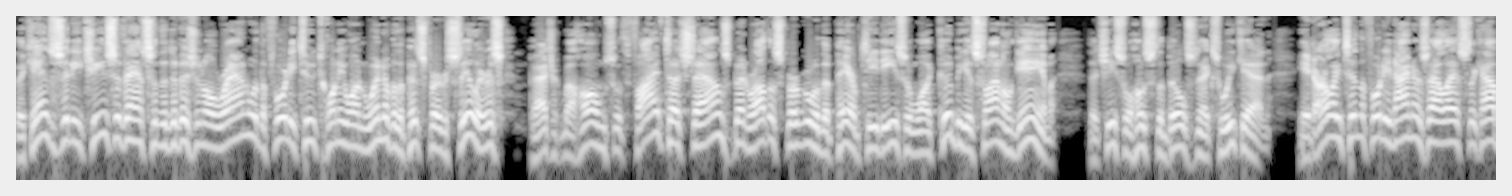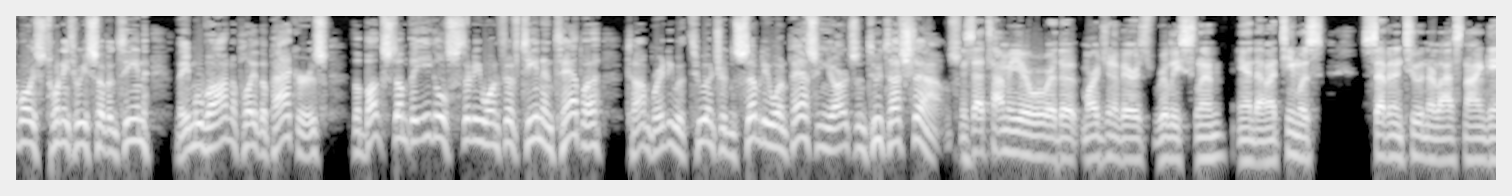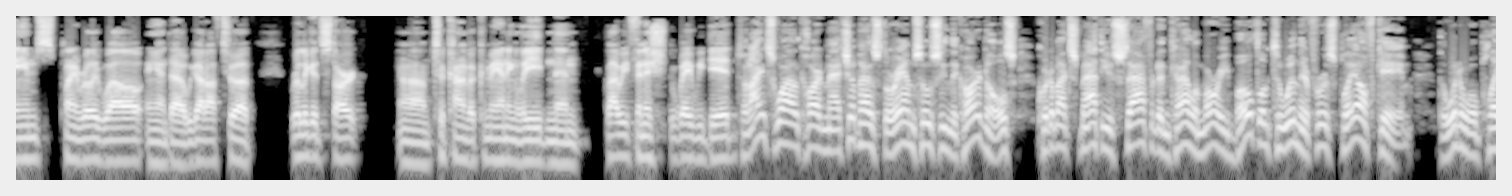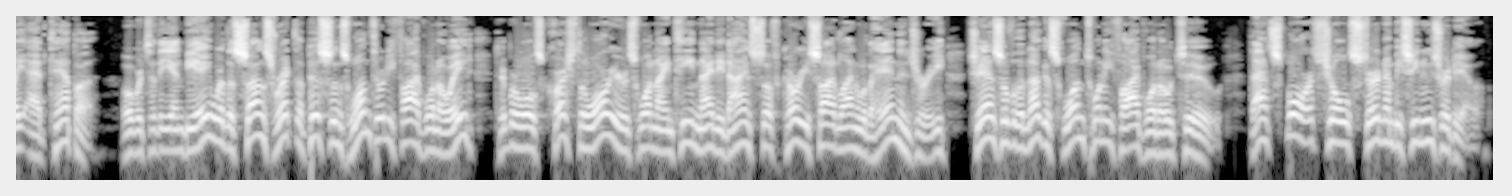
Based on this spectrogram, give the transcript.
The Kansas City Chiefs advanced to the divisional round with a 42-21 win over the Pittsburgh Steelers. Patrick Mahomes with five touchdowns, Ben Roethlisberger with a pair of TDs in what could be his final game. The Chiefs will host the Bills next weekend. In Arlington, the 49ers outlast the Cowboys 23-17. They move on to play the Packers. The Bucs stump the Eagles 31-15 in Tampa. Tom Brady with 271 passing yards and two touchdowns. It's that time of year where the margin of error is really slim, and uh, my team was seven and two in their last nine games, playing really well. And, uh, we got off to a really good start, um, took kind of a commanding lead and then glad we finished the way we did. Tonight's wild card matchup has the Rams hosting the Cardinals. Quarterbacks Matthew Stafford and Kyler Murray both look to win their first playoff game. The winner will play at Tampa. Over to the NBA where the Suns wrecked the Pistons 135-108. Timberwolves crushed the Warriors 119-99. Steph Curry sidelined with a hand injury. Jazz over the Nuggets 125-102. That's sports. Joel Stern, NBC News Radio.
